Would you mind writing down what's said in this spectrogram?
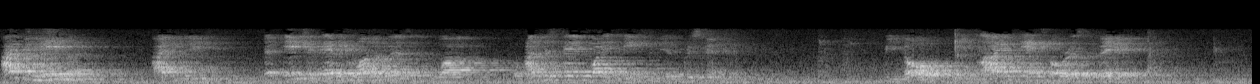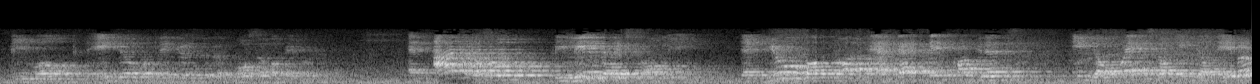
I believe, I believe that each and every one of us who are who understand what it means to be a Christian, we know if life ends for us today, we will, the angel will take us to the bosom of Abraham. And I also believe very strongly that you will not have that same confidence in your friends or in your neighbor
